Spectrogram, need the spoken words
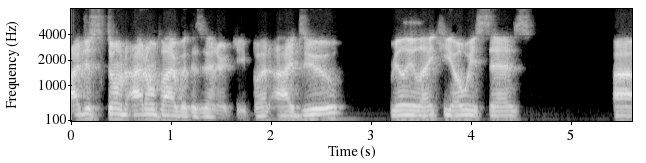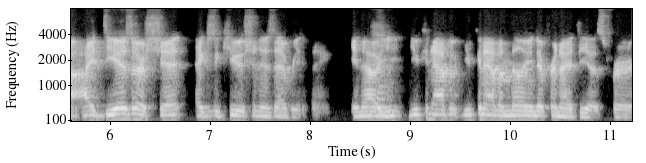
I just don't I don't vibe with his energy, but I do really like. He always says, uh, "Ideas are shit. Execution is everything." You know, yeah. you, you can have you can have a million different ideas for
